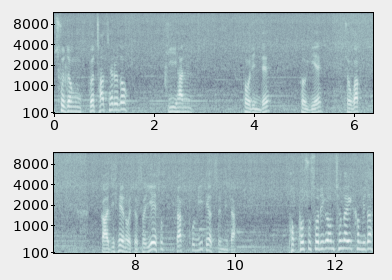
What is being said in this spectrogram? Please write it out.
수정 그 자체로도 귀한 돌인데 거기에 조각 까지 해 놓으셔서 예술 작품이 되었습니다. 폭포수 소리가 엄청나게 큽니다.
